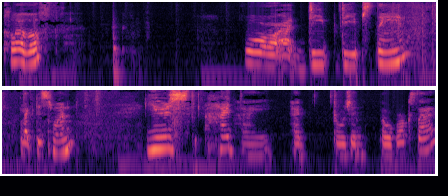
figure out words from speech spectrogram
cloth for a deep deep stain like this one use hydrogen peroxide?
